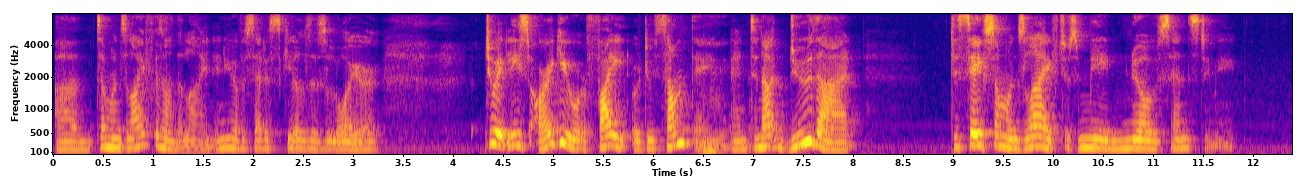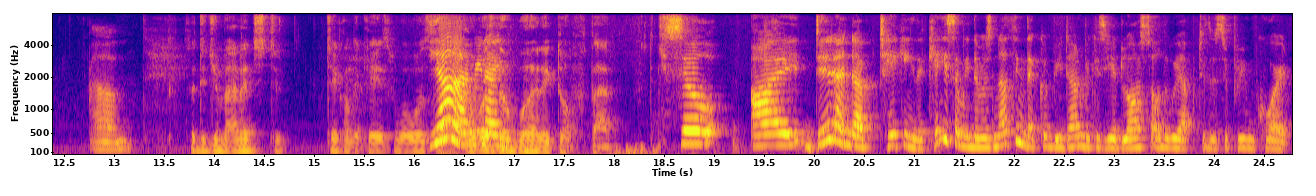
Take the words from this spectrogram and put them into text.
Um, someone's life was on the line, and you have a set of skills as a lawyer to at least argue or fight or do something. And to not do that to save someone's life just made no sense to me. Um, So did you manage to take on the case? What was Yeah, I what mean, was I- the verdict of that? So I did end up taking the case. I mean, there was nothing that could be done because he had lost all the way up to the Supreme Court,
